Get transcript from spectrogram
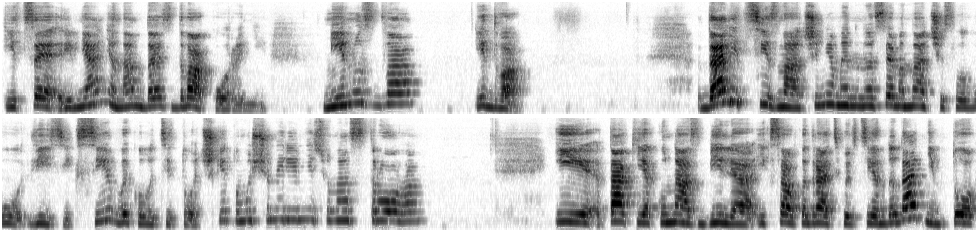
і це рівняння нам дасть два корені. Мінус 2 і 2. Далі ці значення ми нанесемо на числову вісь х, виколоті точки, тому що нерівність у нас строга. І так як у нас біля х в квадраті коефіцієнт додатнім, то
